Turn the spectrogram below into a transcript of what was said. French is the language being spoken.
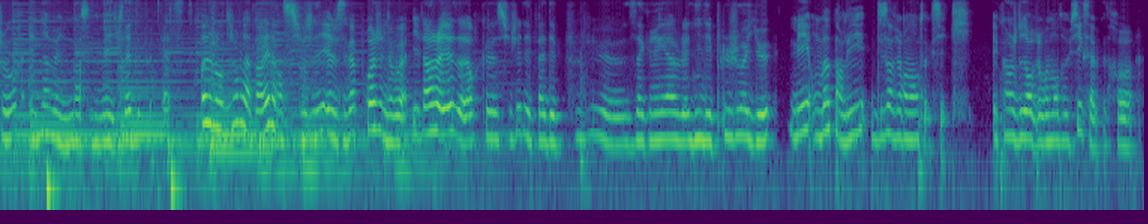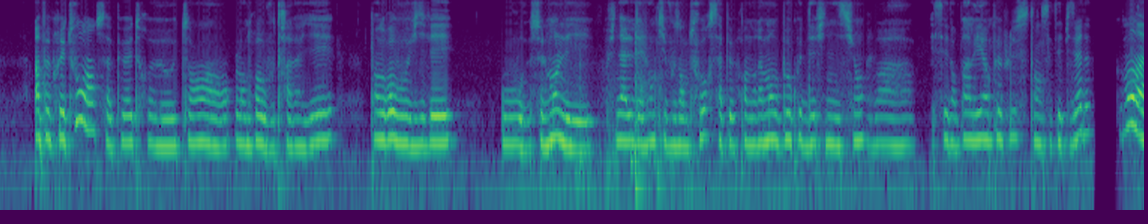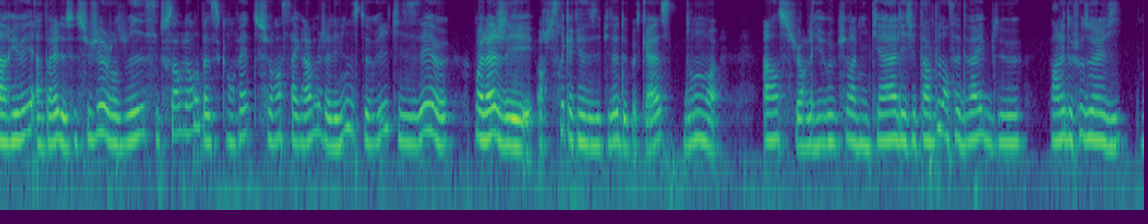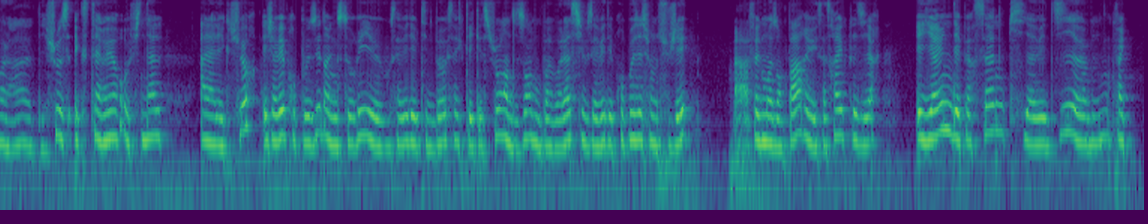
Bonjour et bienvenue dans ce nouvel épisode de podcast. Aujourd'hui, on va parler d'un sujet, et je sais pas pourquoi j'ai une voix hyper joyeuse alors que le sujet n'est pas des plus euh, agréables ni des plus joyeux, mais on va parler des environnements toxiques. Et quand je dis environnement toxique, ça peut être euh, à peu près tout, hein. ça peut être euh, autant l'endroit où vous travaillez, l'endroit où vous vivez, ou seulement les, au final, les gens qui vous entourent, ça peut prendre vraiment beaucoup de définitions. On va essayer d'en parler un peu plus dans cet épisode. Comment on est arrivé à parler de ce sujet aujourd'hui? C'est tout simplement parce qu'en fait, sur Instagram, j'avais mis une story qui disait euh, voilà, j'ai enregistré quelques épisodes de podcast, dont euh, un sur les ruptures amicales, et j'étais un peu dans cette vibe de parler de choses de la vie. Voilà, des choses extérieures au final à la lecture. Et j'avais proposé dans une story, euh, vous savez, des petites box avec des questions en disant bon bah voilà, si vous avez des propositions de sujets, bah, faites-moi en part et ça sera avec plaisir. Et il y a une des personnes qui avait dit, euh,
